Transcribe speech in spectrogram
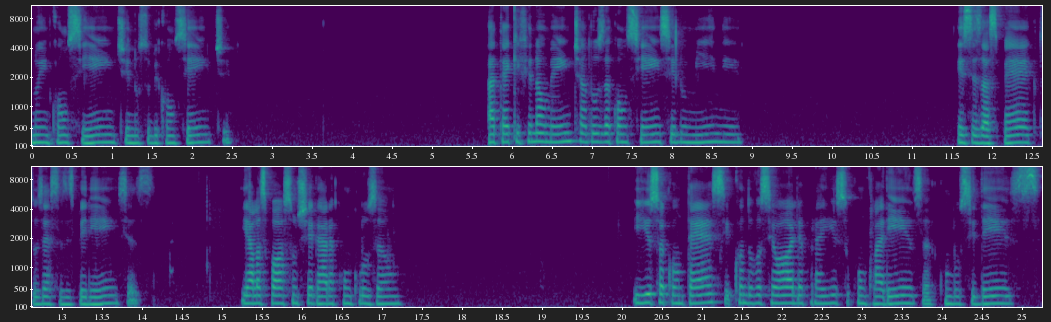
no inconsciente no subconsciente, até que finalmente a luz da consciência ilumine esses aspectos, essas experiências, e elas possam chegar à conclusão. E isso acontece quando você olha para isso com clareza, com lucidez,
